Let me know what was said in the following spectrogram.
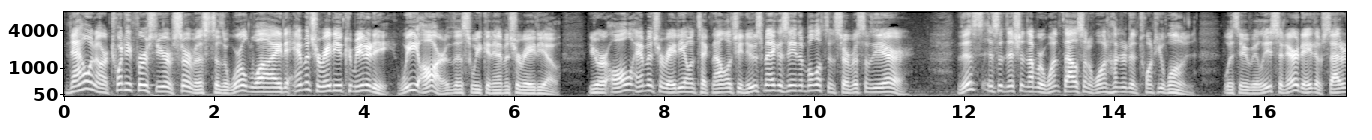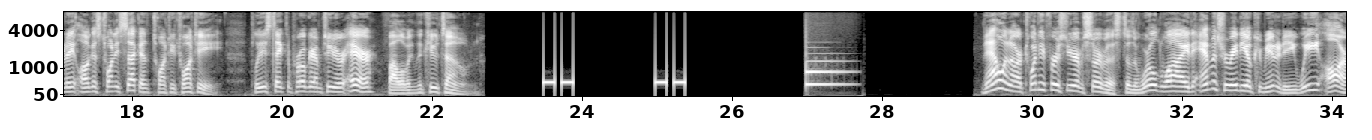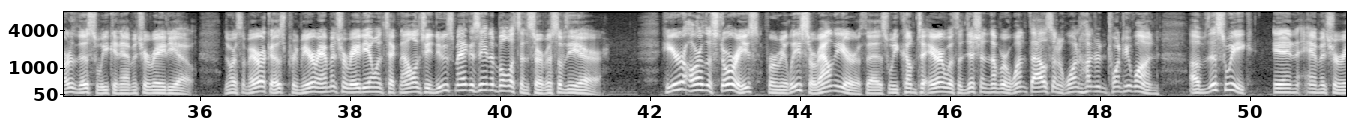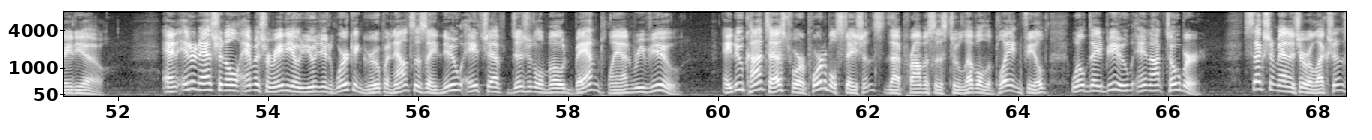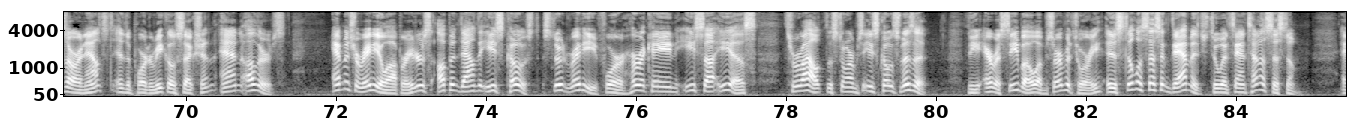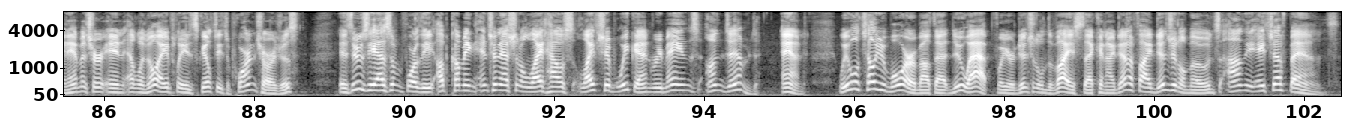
Now, in our 21st year of service to the worldwide amateur radio community, we are This Week in Amateur Radio, your all amateur radio and technology news magazine and bulletin service of the air. This is edition number 1121, with a release and air date of Saturday, August 22nd, 2020. Please take the program to your air following the Q tone. Now, in our 21st year of service to the worldwide amateur radio community, we are This Week in Amateur Radio, North America's premier amateur radio and technology news magazine and bulletin service of the air. Here are the stories for release around the earth as we come to air with edition number 1121 of This Week in Amateur Radio. An International Amateur Radio Union working group announces a new HF digital mode band plan review. A new contest for portable stations that promises to level the playing field will debut in October. Section manager elections are announced in the Puerto Rico section and others. Amateur radio operators up and down the East Coast stood ready for Hurricane Isaias throughout the storm's East Coast visit. The Arecibo Observatory is still assessing damage to its antenna system. An amateur in Illinois pleads guilty to porn charges. Enthusiasm for the upcoming International Lighthouse Lightship Weekend remains undimmed. And we will tell you more about that new app for your digital device that can identify digital modes on the HF bands.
